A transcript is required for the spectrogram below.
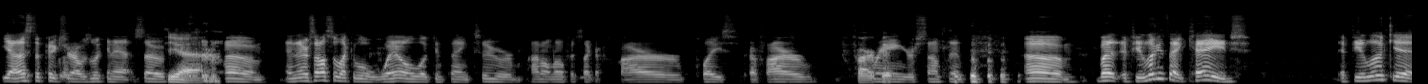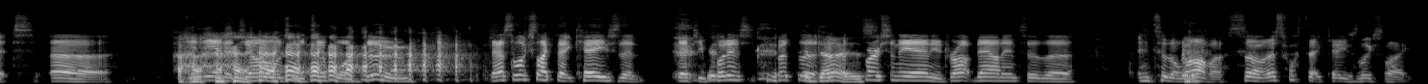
Yeah, that's the picture I was looking at. So Yeah. um, and there's also like a little well looking thing too, or I don't know if it's like a fireplace, a fire Fire pit. ring or something. um, but if you look at that cage, if you look at uh, Indiana Jones and the Temple of Doom, that looks like that cage that that you put in, put the, put the person in, you drop down into the into the lava. So that's what that cage looks like.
